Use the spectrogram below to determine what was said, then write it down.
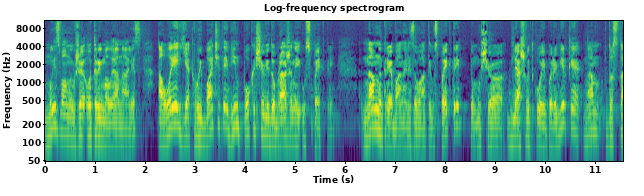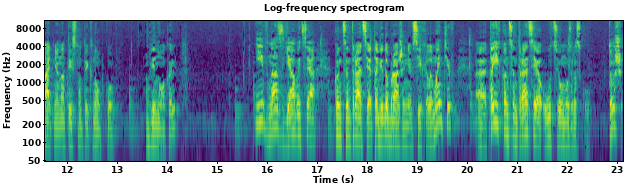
Ми з вами вже отримали аналіз, але як ви бачите, він поки що відображений у спектрі. Нам не треба аналізувати у спектрі, тому що для швидкої перевірки нам достатньо натиснути кнопку Бінокль, і в нас з'явиться концентрація та відображення всіх елементів е, та їх концентрація у цьому зразку. Тож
